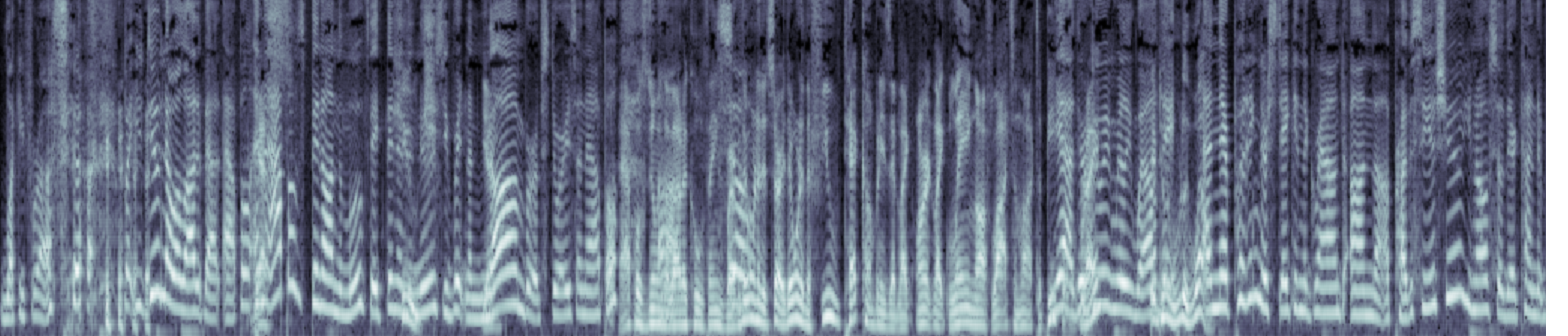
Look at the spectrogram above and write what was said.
lucky for us. but you do know a lot about Apple, and Yes. Apple's been on the move. They've been in the news. You've written a Yeah. number of stories on Apple. Apple's doing a lot of cool things, Barbie. Uh, so- they're one of the sorry, they're one of the few tech companies that like aren't like laying off lots and lots of people. Yeah, they're right? doing really well. They're doing They- really well. and they're putting their stake in the ground on the uh, privacy issue. You know, so they're kind of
